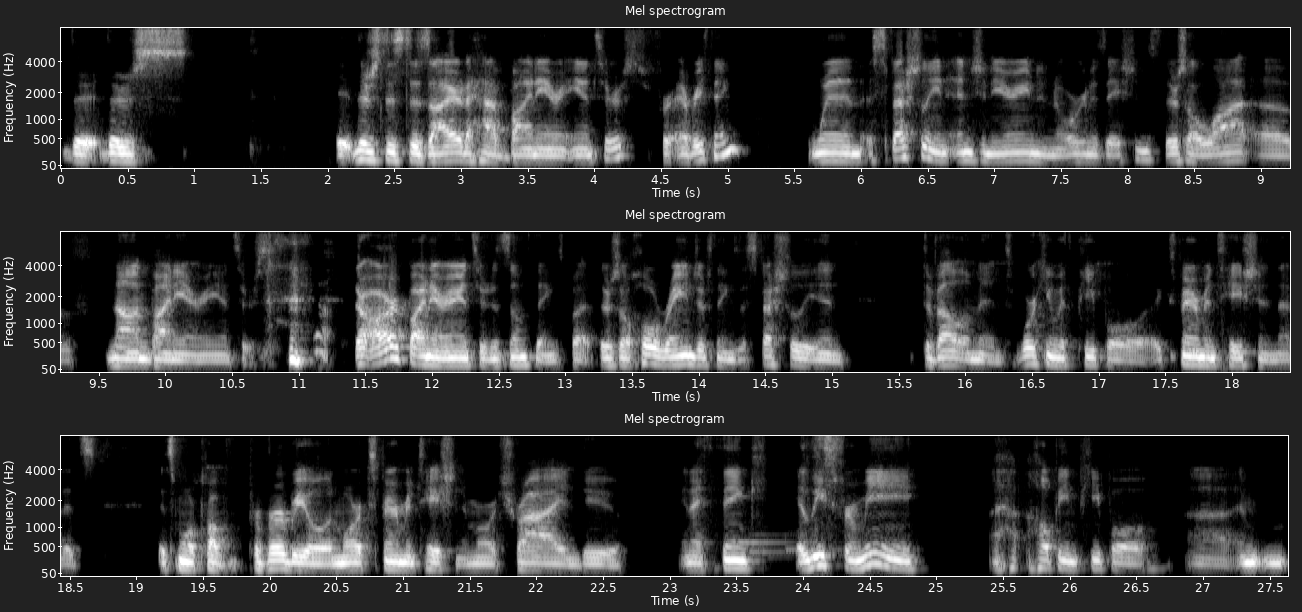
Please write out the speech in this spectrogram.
there, there's there's this desire to have binary answers for everything when especially in engineering and organizations there's a lot of non-binary answers there are binary answers in some things but there's a whole range of things especially in development, working with people, experimentation, that it's it's more proverbial and more experimentation and more try and do. And I think, at least for me, helping people uh, and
